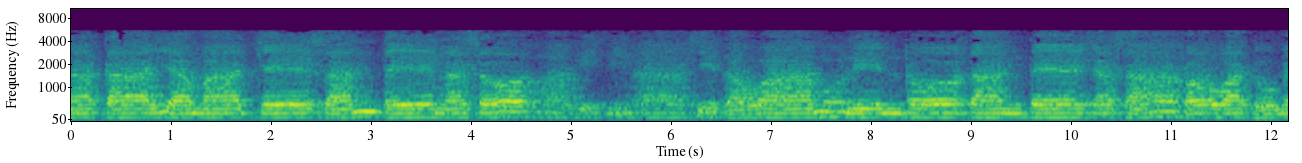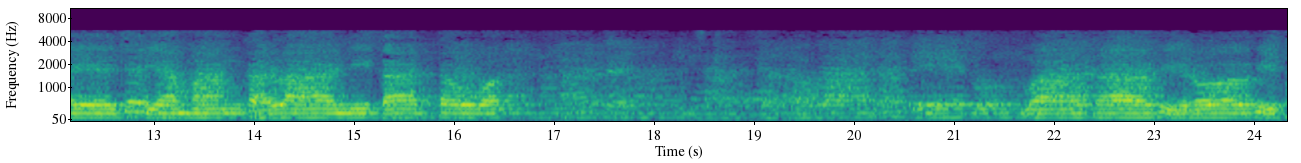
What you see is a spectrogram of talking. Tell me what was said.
นากายมาเจสันเตนะโสชิตวามุนินโทตันเตชะสาภวตุเมชยมังคลานิกาตวะาทาพิโรวิต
